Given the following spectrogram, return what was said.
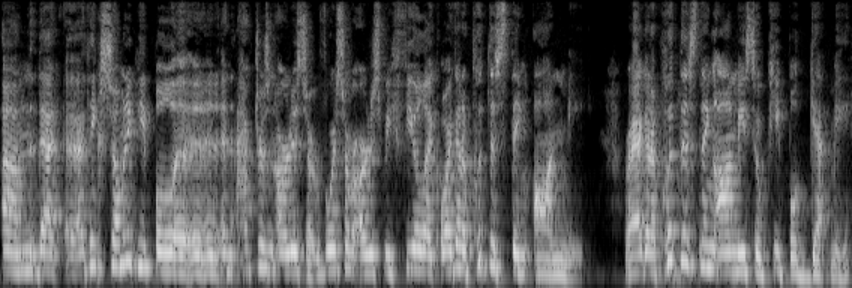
Um, that I think so many people uh, and, and, actors and artists or voiceover artists, we feel like, oh, I got to put this thing on me. Right. I got to put this thing on me so people get me.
